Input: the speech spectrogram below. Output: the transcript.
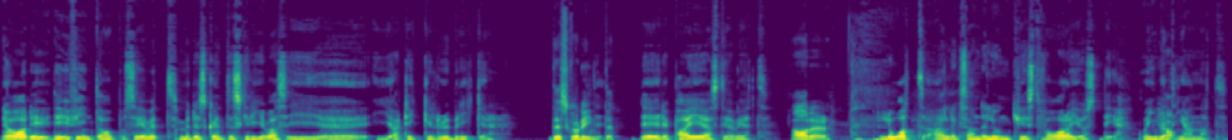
Ja, det, det är ju fint att ha på CVt, men det ska inte skrivas i, eh, i artikelrubriker. Det ska det inte. Det är det pajigaste jag vet. Ja, det är det. Låt Alexander Lundqvist vara just det och ingenting annat.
